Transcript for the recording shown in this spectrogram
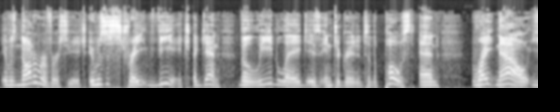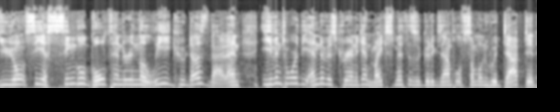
It was not a reverse VH, it was a straight VH. Again, the lead leg is integrated to the post, and right now you don't see a single goaltender in the league who does that. And even toward the end of his career, and again, Mike Smith is a good example of someone who adapted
